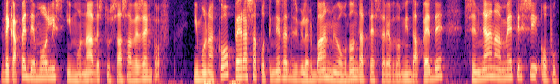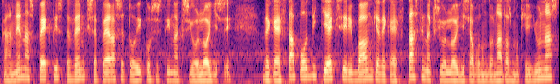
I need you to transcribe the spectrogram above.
15 μόλις οι μονάδες του Σάσα Βεζέγκοφ. Η Μονακό πέρασε από την έδρα της Βιλερμπάν με 84-75 σε μια αναμέτρηση όπου κανένας παίκτης δεν ξεπέρασε το 20 στην αξιολόγηση. 17 πόντι και 6 rebound και 17 στην αξιολόγηση από τον Τονάτας Μοτιεγιούνας,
